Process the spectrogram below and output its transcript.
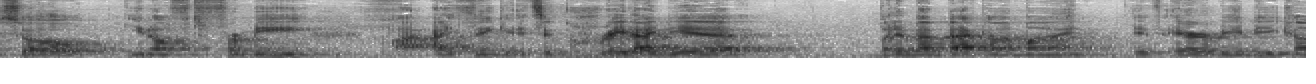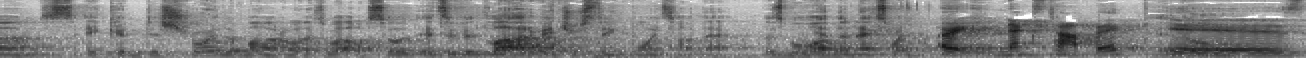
so you know, for me, I, I think it's a great idea, but in my back of my mind, if Airbnb comes, it could destroy the model as well. So it's a lot of interesting points on that. Let's move on to the next one. All right, next topic Hello. is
